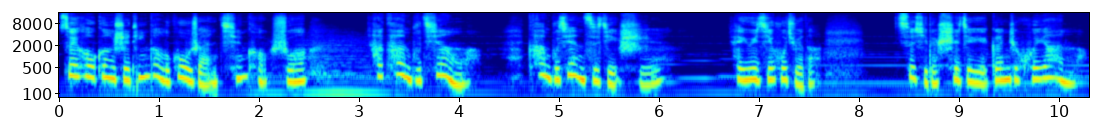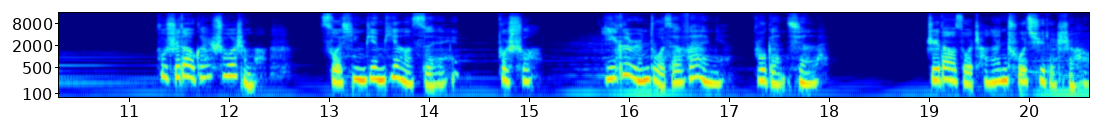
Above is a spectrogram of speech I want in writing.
最后更是听到了顾阮亲口说：“他看不见了，看不见自己。”时，裴玉几乎觉得自己的世界也跟着灰暗了。不知道该说什么，索性便闭了嘴，不说。一个人躲在外面，不敢进来。直到左长安出去的时候，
